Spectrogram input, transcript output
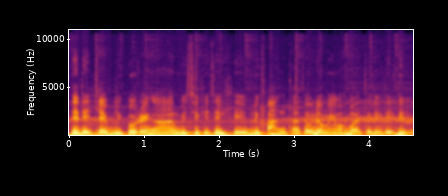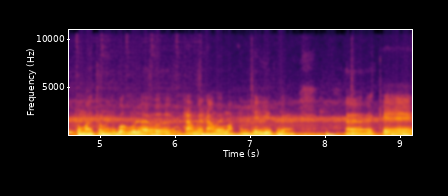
Jadi kayak beli gorengan beli ciki-ciki beli fanta tuh udah mewah banget tuh. Jadi di rumah temen gue udah rame-rame makan kayak gitu kan. Eh, kayak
